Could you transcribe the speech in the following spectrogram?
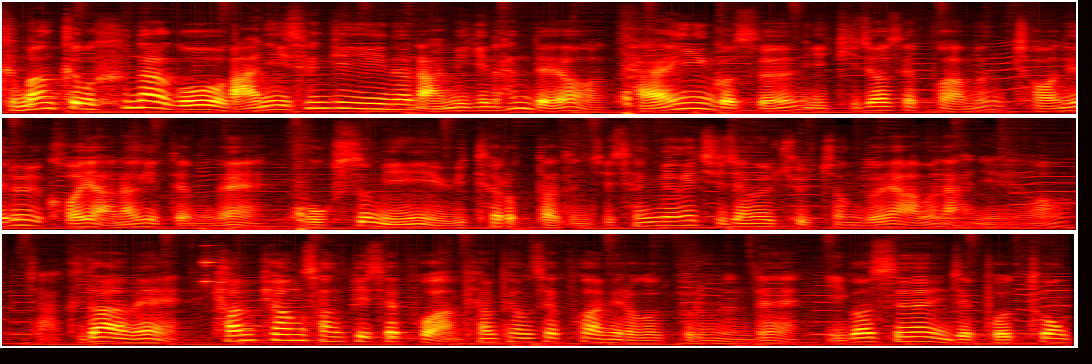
그만큼 흔하고 많이 생기는 암이긴 한데요. 다행인 것은 이 기저세포암은 전이를 거의 안 하기 때문에 목숨이 위태롭다든지 생명에 지장을 줄 정도의 암은 아니에요. 자, 그 다음에 편평상피세포암, 편평 세포암이라고 부르는데 이것은 이제 보통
